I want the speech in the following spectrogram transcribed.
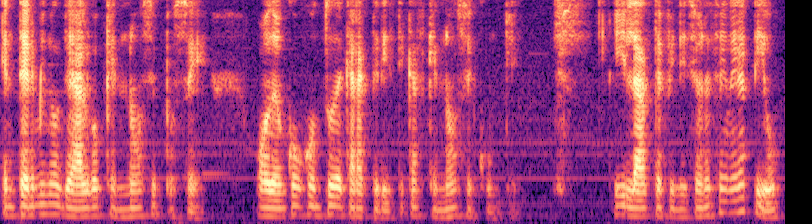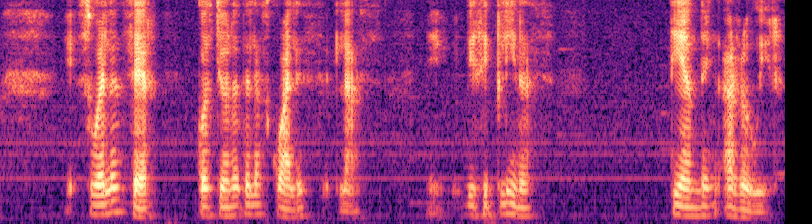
en términos de algo que no se posee o de un conjunto de características que no se cumplen. Y las definiciones en negativo eh, suelen ser cuestiones de las cuales las eh, disciplinas tienden a rehuir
